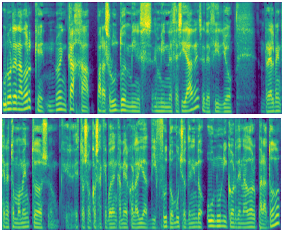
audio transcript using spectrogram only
un ordenador que no encaja para absoluto en mis, en mis necesidades, es decir, yo realmente en estos momentos, que estos son cosas que pueden cambiar con la vida, disfruto mucho teniendo un único ordenador para todo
